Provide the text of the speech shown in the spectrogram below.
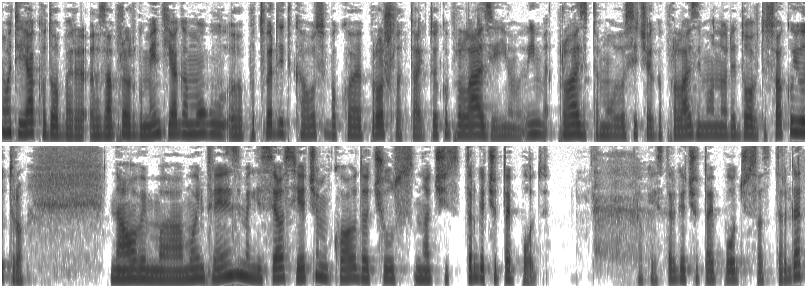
Ovo ti je jako dobar e, zapravo argument, ja ga mogu e, potvrditi kao osoba koja je prošla taj, to je ko prolazi, ima, ima, prolazi tamo osjećaj ga prolazim ono redovito, svako jutro na ovim a, mojim treninzima gdje se ja osjećam kao da ću, znači, strgat ću taj pod. Ok, strgat ću taj pod, ću sad strgat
